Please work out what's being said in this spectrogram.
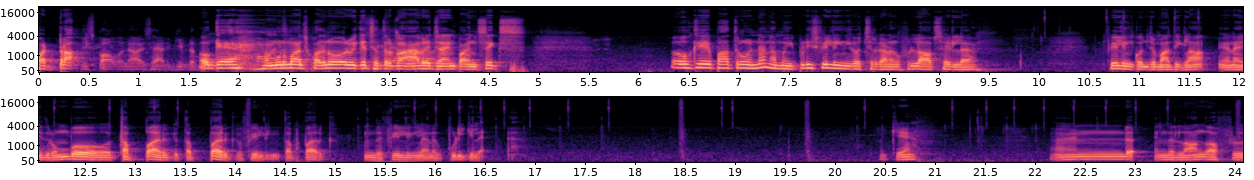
பட்ரா. ஓகே மூணு மேட்ச் பதினோரு விக்கெட் செத்துருக்கலாம் average nine point six okay பார்த்துருவோம் என்ன நம்ம இப்படி ஃபீல்டிங் நீங்கள் வச்சுருக்கானுங்க ஃபுல்லாக ஆஃப் சைடில் ஃபீல்டிங் கொஞ்சம் மாற்றிக்கலாம் ஏன்னா இது ரொம்ப தப்பாக இருக்குது தப்பாக இருக்குது ஃபீல்டிங் தப்பாக இருக்குது இந்த ஃபீல்டிங்கில் எனக்கு பிடிக்கல. ஓகே அண்ட் இந்த லாங் ஆஃபில்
